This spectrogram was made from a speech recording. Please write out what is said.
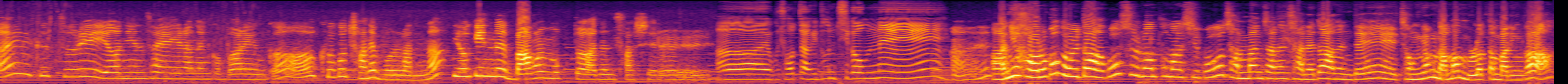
아이 그 둘이 연인 사이라는 거 말인가? 아, 그거 자네 몰랐나? 여기 있는 망울목도 아는 사실을. 아이고 저 짝이 눈치가 없네. 아, 아니 하루가 멀다 하고 술만 퍼마시고 잠만 자는 자네도 아는데 정녕 나만 몰랐단 말인가?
